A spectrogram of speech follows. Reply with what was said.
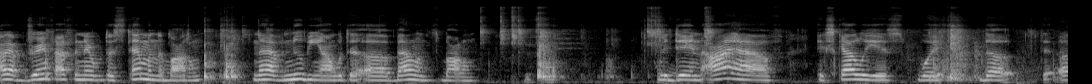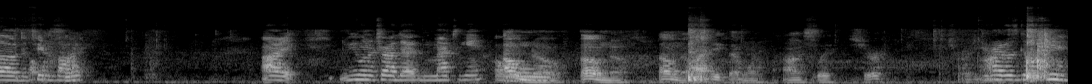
I have Drain Fafnir with the stem on the bottom. And I have Nubian with the uh, balance bottom. And then I have Xcalius with the, the uh the fin bottom. Alright. You wanna try that match again? Oh no. Oh no. Oh no. I hate that one. Honestly. Sure. Try it again. Alright, let's go again.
